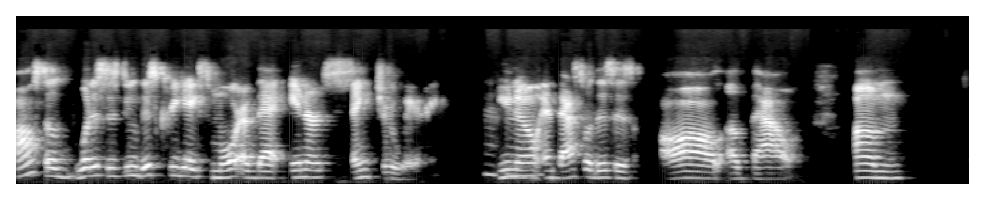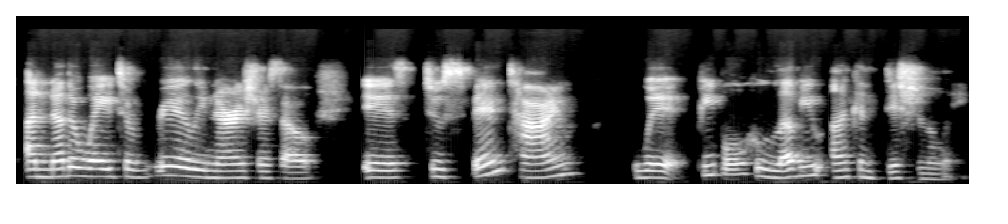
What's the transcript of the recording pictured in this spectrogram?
also, what does this do? This creates more of that inner sanctuary, mm-hmm. you know, mm-hmm. and that's what this is all about. Um, another way to really nourish yourself is to spend time with people who love you unconditionally.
